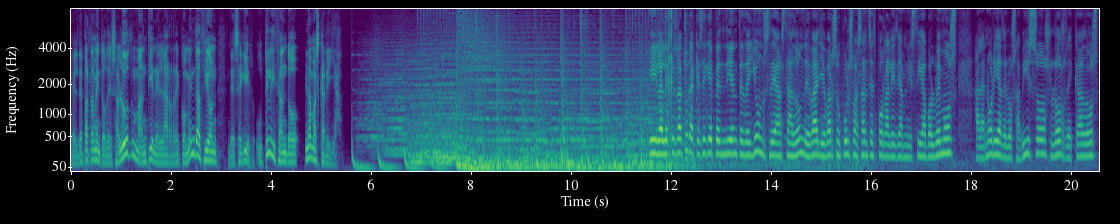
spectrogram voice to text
el Departamento de Salud mantiene la recomendación de seguir utilizando la mascarilla. Y la legislatura que sigue pendiente de Junts de hasta dónde va a llevar su pulso a Sánchez por la ley de amnistía. Volvemos a la noria de los avisos, los recados,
